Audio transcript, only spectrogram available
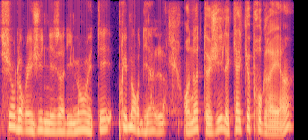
sur l'origine des aliments était primordiale. On note, Gilles, quelques progrès. Hein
